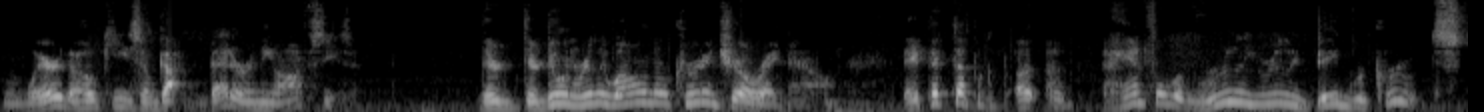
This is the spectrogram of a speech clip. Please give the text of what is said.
where the Hokies have gotten better in the offseason. They're they're doing really well on the recruiting trail right now. They picked up a, a, a handful of really really big recruits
